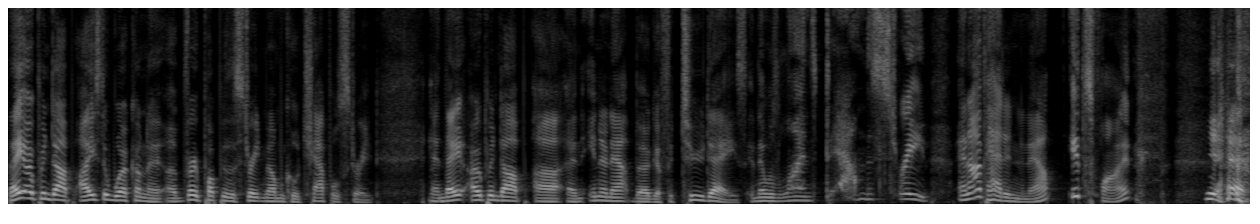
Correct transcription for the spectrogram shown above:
They opened up. I used to work on a, a very popular street in Melbourne called Chapel Street, and they opened up uh, an In and Out burger for two days, and there was lines down the street. And I've had In and Out. It's fine. Yeah,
